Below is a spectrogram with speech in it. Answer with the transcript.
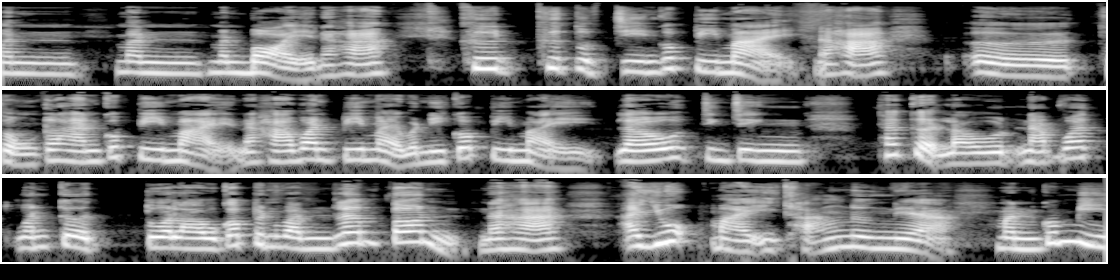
มันมันมันบ่อยนะคะ คือคือตรุษจีนก็ปีใหม่นะคะเออสงกรานก็ปีใหม่นะคะ วันปีใหม่วันนี้ก็ปีใหม่ แล้วจริง ๆ ถ้าเกิดเรานับว่าวันเกิดตัวเราก็เป็นวันเริ่มต้นนะคะ อายุใหม่อีกครั้งหนึ่งเนี่ย มันก็มี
